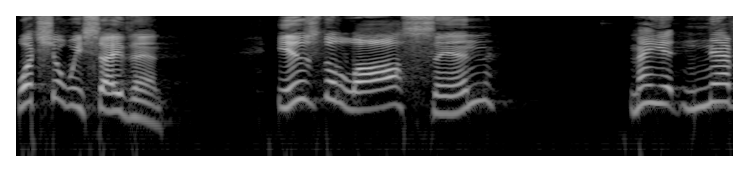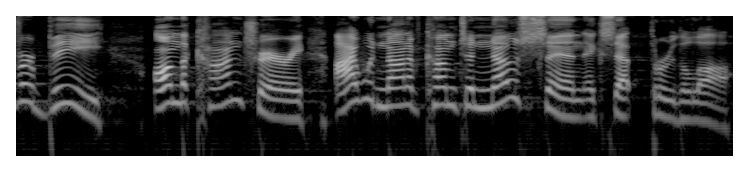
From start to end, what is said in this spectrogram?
What shall we say then? Is the law sin? May it never be. On the contrary, I would not have come to know sin except through the law.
